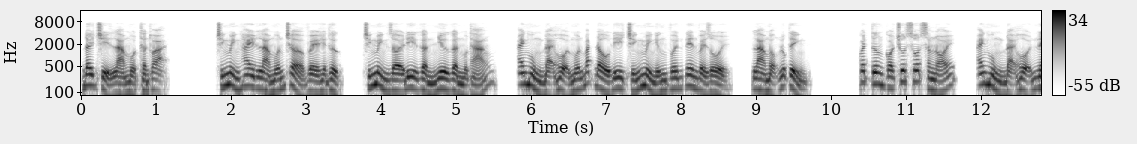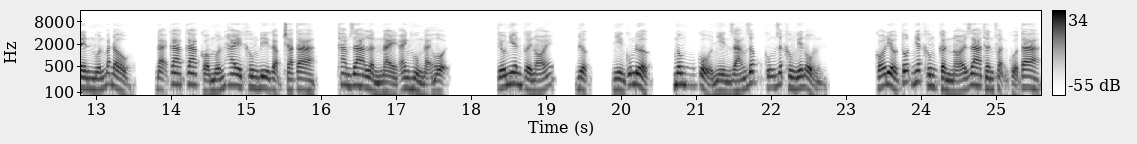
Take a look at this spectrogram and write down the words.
đây chỉ là một thần thoại. Chính mình hay là muốn trở về hiện thực, chính mình rời đi gần như gần một tháng, anh hùng đại hội muốn bắt đầu đi chính mình ứng với nên về rồi, là mộng lúc tỉnh. Quách tương có chút sốt sang nói, anh hùng đại hội nên muốn bắt đầu, đại ca ca có muốn hay không đi gặp cha ta, tham gia lần này anh hùng đại hội. Tiếu nhiên cười nói, được, nhìn cũng được, mông cổ nhìn dáng dấp cũng rất không yên ổn. Có điều tốt nhất không cần nói ra thân phận của ta,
